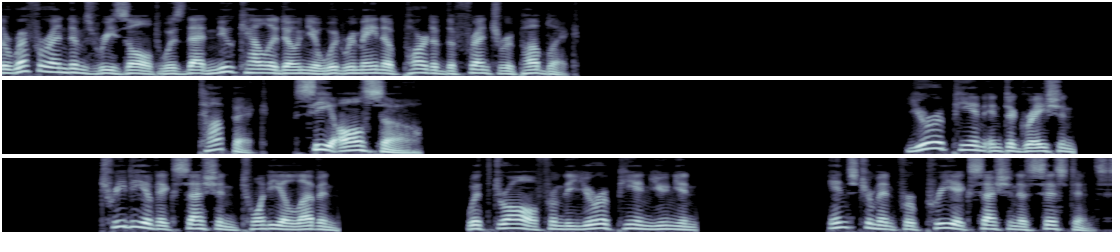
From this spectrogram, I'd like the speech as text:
The referendum's result was that New Caledonia would remain a part of the French Republic. See also European integration Treaty of Accession 2011 Withdrawal from the European Union Instrument for Pre-Accession Assistance,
